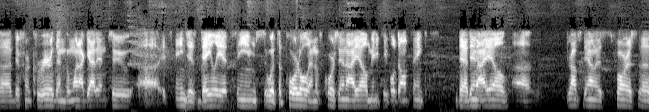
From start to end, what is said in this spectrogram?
uh, different career than the one I got into. Uh, it changes daily, it seems, with the portal and, of course, NIL. Many people don't think that NIL uh, drops down as far as uh,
